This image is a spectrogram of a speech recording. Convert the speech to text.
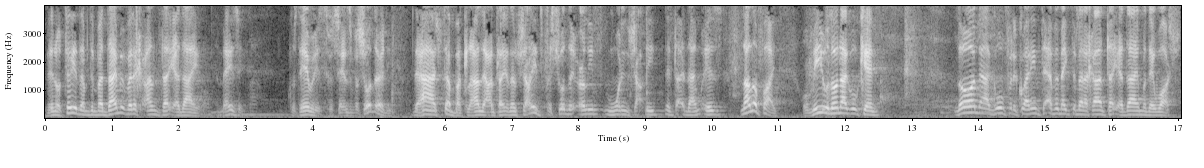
Then I tell you that otel yadav devadai meverech an yadayim. Amazing. Because there is, it says for sure dirty. The hashta batla le le'antal yadav shalit. For sure the early morning shalit is nullified. Umiyu lo nagu ken. Lo nagu for the Kohanim to ever make the beracha an yadayim when they wash.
